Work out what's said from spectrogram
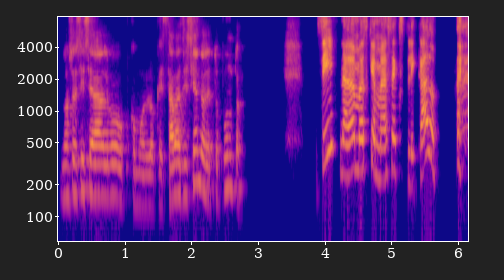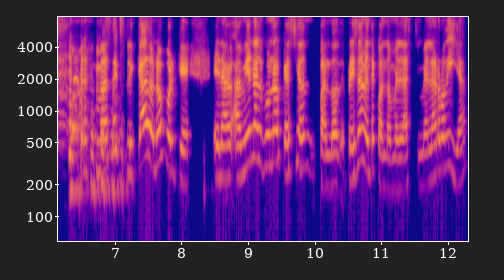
no, sé si sea algo como lo que estabas diciendo de tu punto. Sí, nada más que más explicado. más explicado, ¿no? Porque en, a, mí en alguna ocasión, cuando, precisamente cuando me lastimé la rodilla,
